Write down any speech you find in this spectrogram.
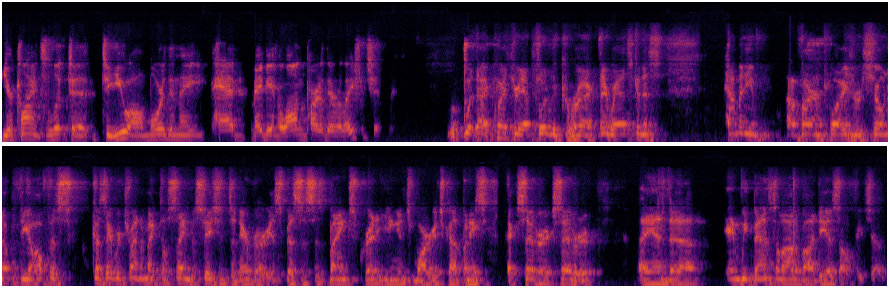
your clients look to, to you all more than they had maybe in a long part of their relationship with. Without question, you're absolutely correct. They were asking us how many of our employees were showing up at the office because they were trying to make those same decisions in their various businesses banks credit unions mortgage companies et cetera et cetera. And uh, and we bounced a lot of ideas off each other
